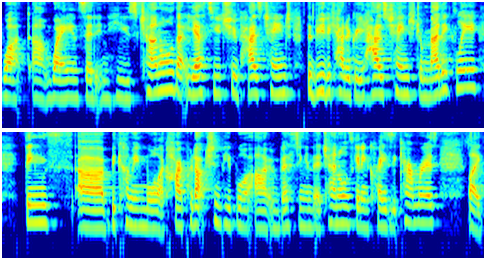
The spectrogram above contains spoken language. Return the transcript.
what um, Wayne said in his channel that yes, YouTube has changed, the beauty category has changed dramatically. Things are becoming more like high production. People are investing in their channels, getting crazy cameras, like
